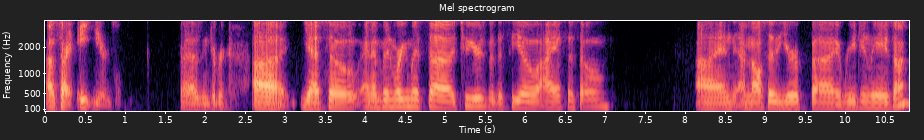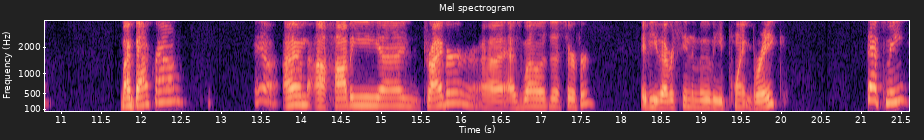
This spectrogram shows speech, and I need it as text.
Oh, sorry, eight years. Sorry, I was interpreter. Uh, yeah, so, and I've been working with uh, two years with the CO ISSO, uh, and I'm also the Europe uh, region liaison. My background, yeah, I'm a hobby uh, driver uh, as well as a surfer. If you've ever seen the movie Point Break, that's me,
